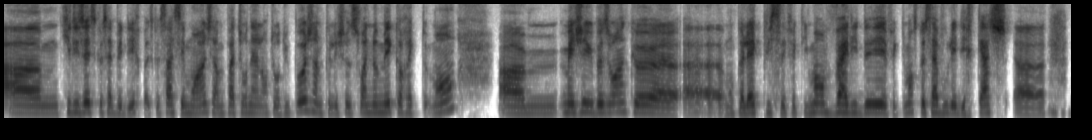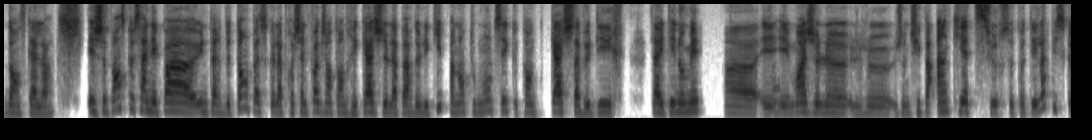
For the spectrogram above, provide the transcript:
euh, qui disait ce que ça devait dire, parce que ça, c'est moi, j'aime pas tourner alentour du pot, j'aime que les choses soient nommées correctement. Euh, mais j'ai eu besoin que euh, mon collègue puisse effectivement valider effectivement ce que ça voulait dire cash dans ce cas-là. Et je pense que ça n'est pas une perte de temps parce que la prochaine fois que j'entendrai cash de la part de l'équipe, maintenant tout le monde sait que quand cash, ça veut dire ça a été nommé euh, et, moi, je, ne suis pas inquiète sur ce côté-là, puisque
